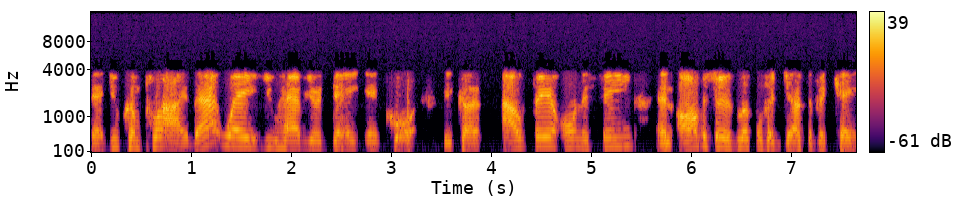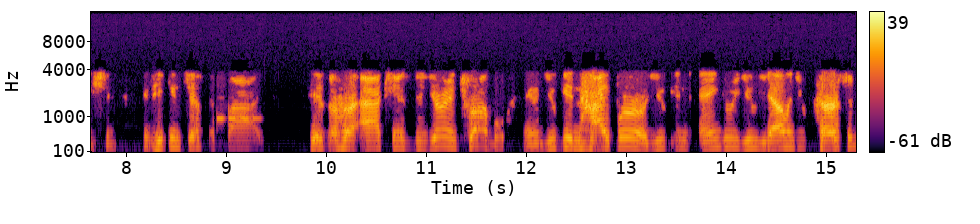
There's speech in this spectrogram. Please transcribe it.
that you comply. That way you have your day in court because out there on the scene, an officer is looking for justification. If he can justify his or her actions, then you're in trouble. And you getting hyper or you getting angry, you yelling, you cursing,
